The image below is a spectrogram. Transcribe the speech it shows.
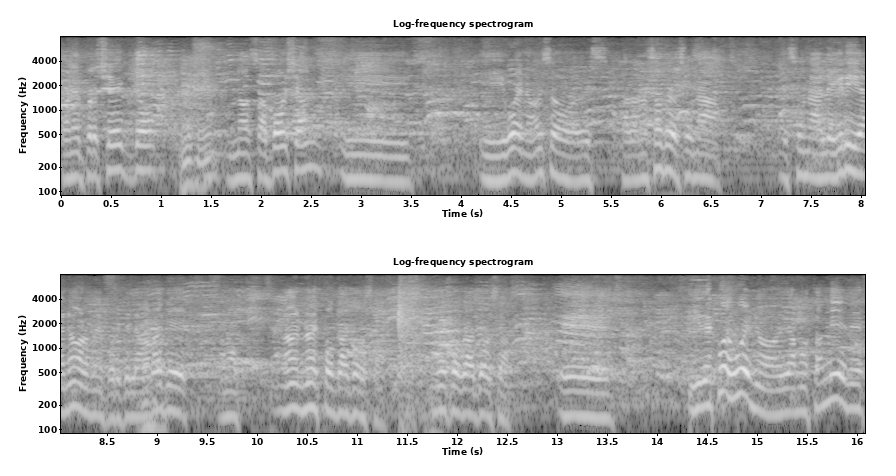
con el proyecto, nos apoyan y, y bueno, eso es para nosotros es una, es una alegría enorme porque la verdad que no, no es poca cosa, no es poca cosa. Eh, y después, bueno, digamos, también es,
